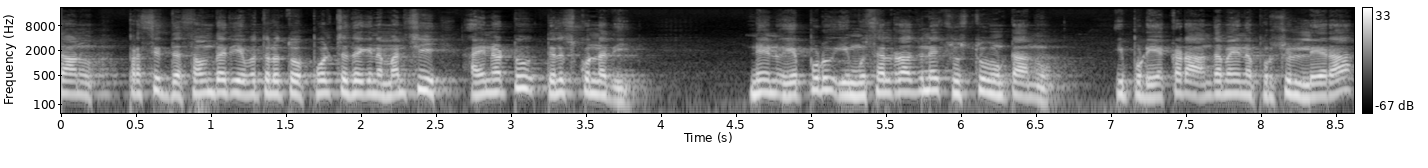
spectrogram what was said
తాను ప్రసిద్ధ సౌందర్యవతులతో పోల్చదగిన మనిషి అయినట్టు తెలుసుకున్నది. నేను ఎప్పుడు ఈ ముసలిరాజునే చూస్తూ ఉంటాను. ఇప్పుడు ఎక్కడ అందమైన పురుషులు లేరా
